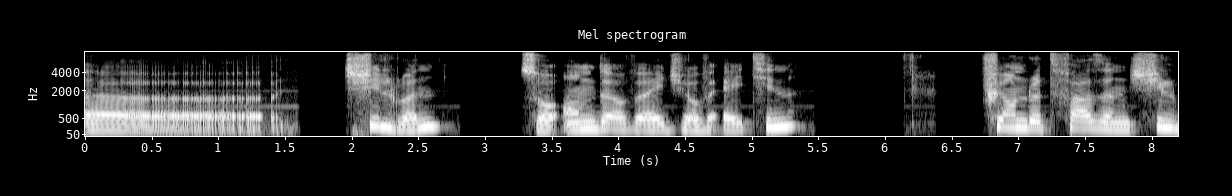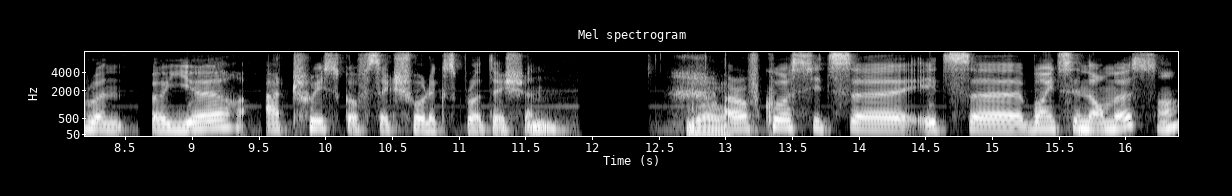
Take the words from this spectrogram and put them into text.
uh, children so under the age of 18, 300,000 children a year at risk of sexual exploitation. Wow. of course, it's uh, it's uh, it's enormous, huh?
